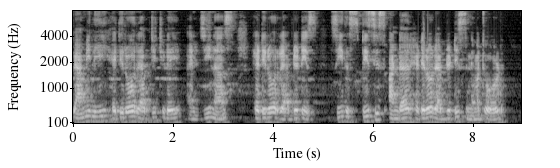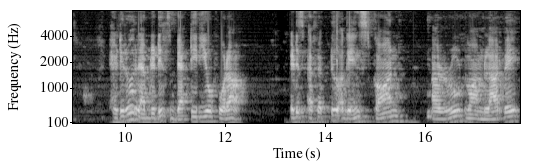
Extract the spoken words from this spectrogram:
family Heterorhabditidae, and genus Heterorhabditis. See the species under Heterorhabditis nematode. Heterorhabditis bacteriophora. It is effective against corn or rootworm larvae,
